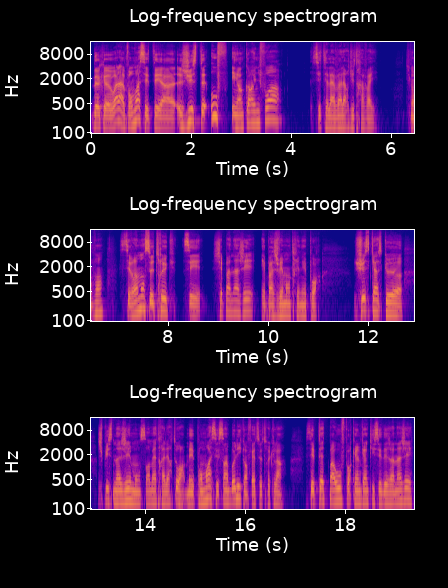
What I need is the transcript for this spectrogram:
donc voilà, pour moi, c'était juste ouf. Et encore une fois, c'était la valeur du travail. Tu comprends? C'est vraiment ce truc, c'est, je sais pas nager, et ben je vais m'entraîner pour. Jusqu'à ce que je puisse nager mon 100 mètres aller-retour. Mais pour moi, c'est symbolique, en fait, ce truc-là. C'est peut-être pas ouf pour quelqu'un qui sait déjà nager,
